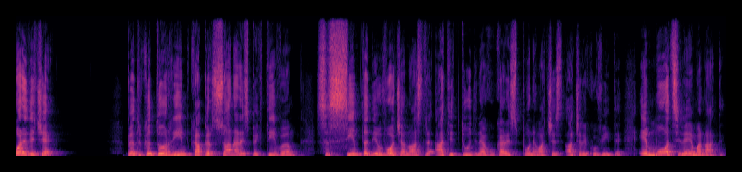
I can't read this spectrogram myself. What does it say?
Oare de ce? Pentru că dorim ca persoana respectivă să simtă din vocea noastră atitudinea cu care spunem acest, acele cuvinte, emoțiile emanate.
